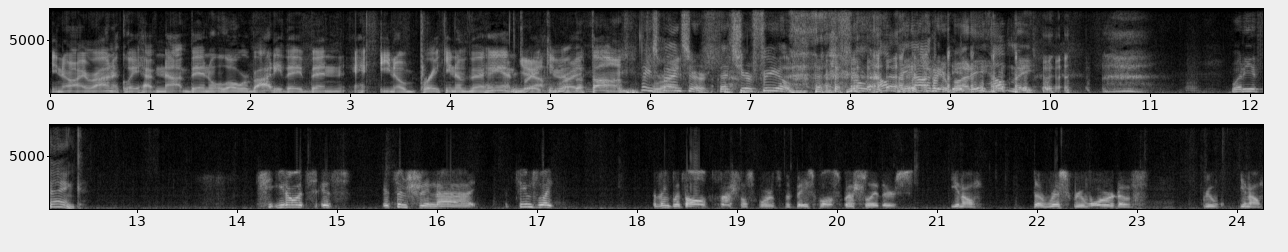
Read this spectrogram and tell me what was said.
you know, ironically, have not been lower body. They've been, you know, breaking of the hand, Yeah, breaking of the thumb. Hey, Spencer, that's your field. So help me out here, buddy. Help me. What do you think? you know, it's it's it's interesting. Uh, it seems like I think with all professional sports, but baseball especially, there's you know the risk reward of you know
